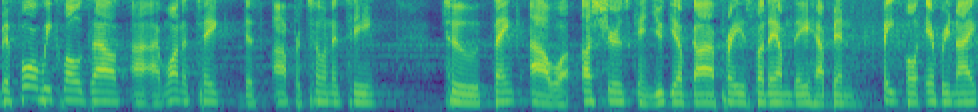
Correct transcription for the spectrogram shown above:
before we close out, I, I want to take this opportunity to thank our ushers. Can you give God praise for them? They have been faithful every night.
